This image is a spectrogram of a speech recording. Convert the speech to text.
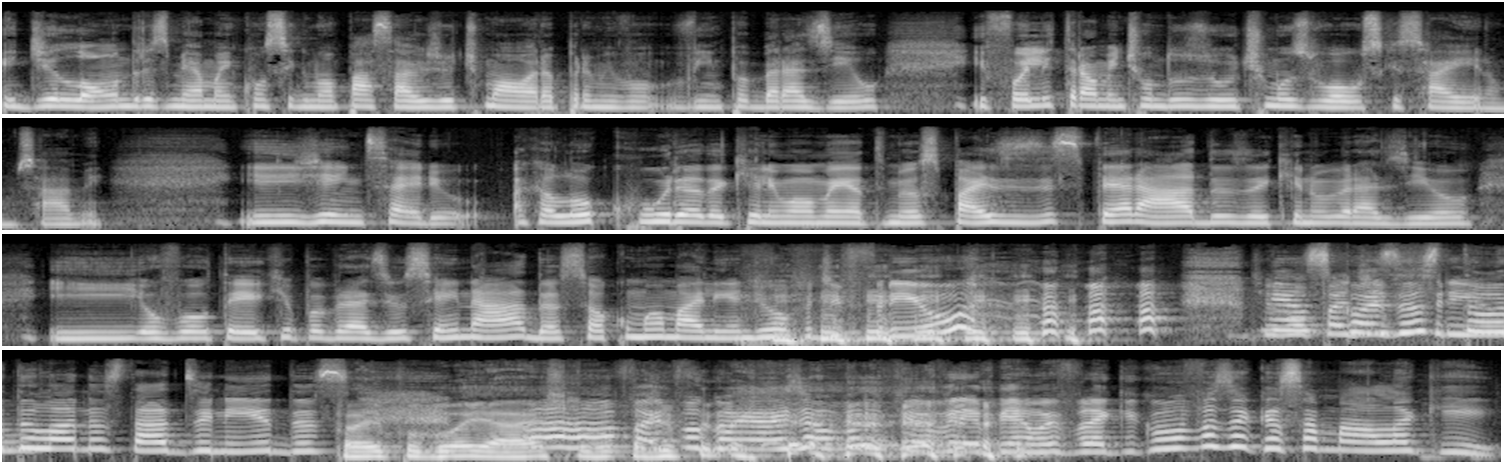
E de Londres, minha mãe conseguiu uma passagem de última hora pra mim vir pro Brasil. E foi literalmente um dos últimos voos que saíram, sabe? E, gente, sério, aquela loucura daquele momento. Meus pais desesperados aqui no Brasil. E eu voltei aqui pro Brasil sem nada, só com uma malinha de roupa de frio. Minhas coisas tudo lá nos Estados Unidos. Pra ir pro Goiás, Ah, vai de pro. Goiás já vou Eu virei pra minha mãe e falei, o que, que eu vou fazer com essa mala aqui?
